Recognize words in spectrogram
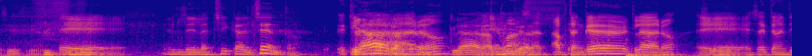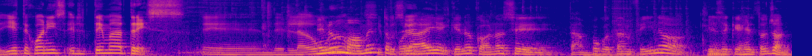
sí, sí. Eh, El de la chica del centro. Eh, Claro, claro. claro, Es más, Girl. Claro. eh, exactamente. Y este, Juanis, el tema 3 eh, del lado 1. En un momento por ahí, el que no conoce tampoco tan fino, Sí. piensa que es Elton John.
